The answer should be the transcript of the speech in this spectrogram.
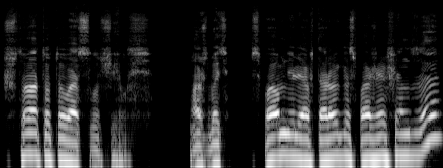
«Что тут у вас случилось? Может быть, вспомнили о второй госпоже Фензе?»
